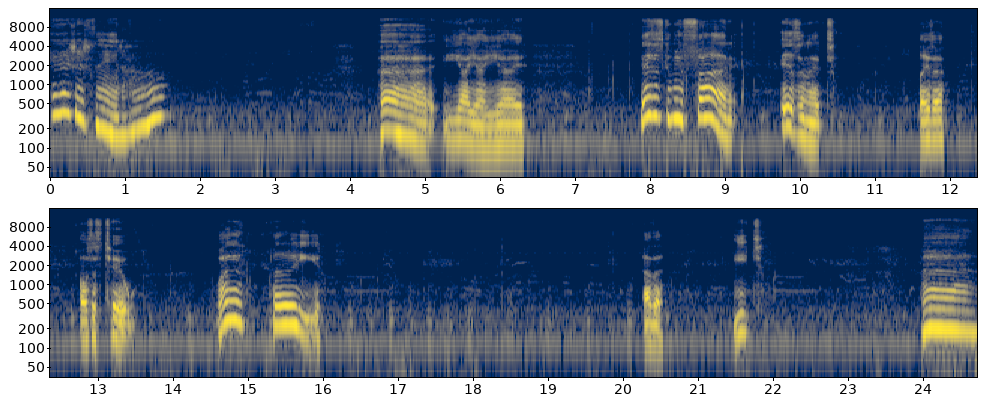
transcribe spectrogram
Interesting, huh? Ah, yeah, yeah, yeah. This is gonna be fun, isn't it? Later. Oh, it's just two. What? Three. Other. Eat. Uh,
